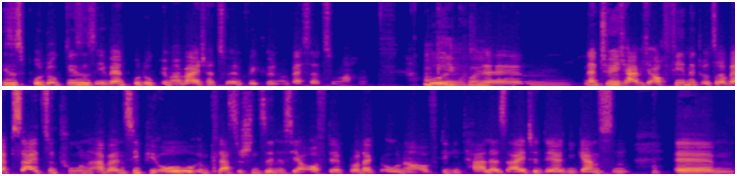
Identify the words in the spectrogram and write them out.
dieses Produkt, dieses Event-Produkt immer weiterzuentwickeln und besser zu machen. Okay, und cool. ähm, natürlich habe ich auch viel mit unserer Website zu tun, aber ein CPO im klassischen Sinn ist ja oft der Product Owner auf digitaler Seite, der die ganzen ähm,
